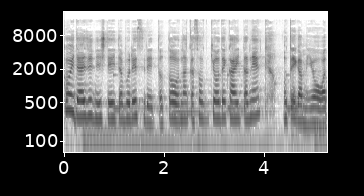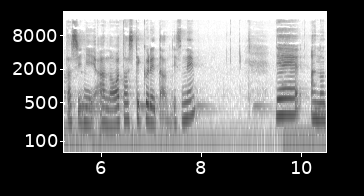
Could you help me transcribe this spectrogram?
ごい大事にしていたブレスレットとなんか即興で書いたねお手紙を私にあの渡してくれたんですね。であの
